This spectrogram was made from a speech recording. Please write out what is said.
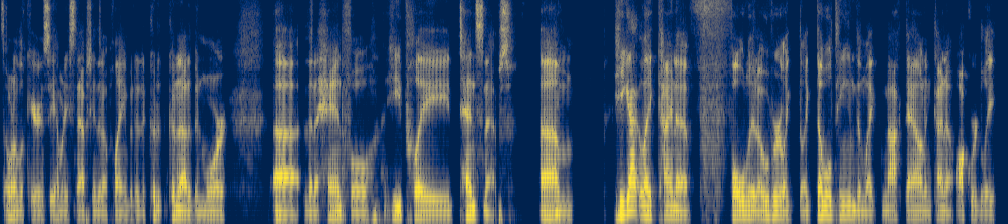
so I want to look here and see how many snaps he ended up playing, but it could could not have been more uh than a handful. He played ten snaps. Um, he got like kind of folded over, like like double teamed and like knocked down and kind of awkwardly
